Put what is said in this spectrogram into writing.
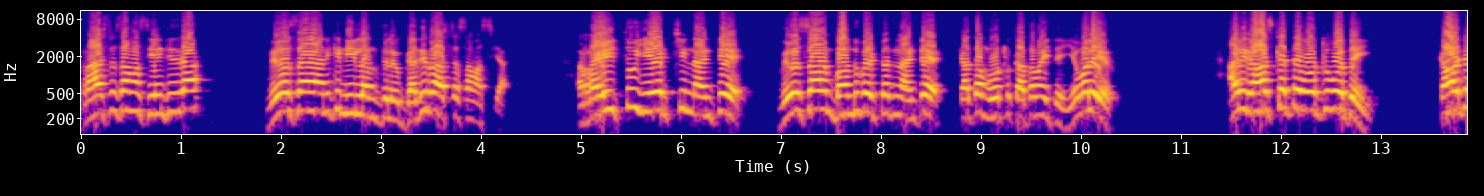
రాష్ట్ర సమస్య ఏంటిదిరా? వ్యవసాయానికి నీళ్ళు అందుతలేవు గది రాష్ట్ర సమస్య. రైతు ఏడ్చిందంటే వ్యవసాయం బంధు పెట్టిందంటే కథం ఓట్లు కథమైతాయి. అవుతాయి ఇవ్వలేరు అవి రాసుకతే ఓట్లు పోతాయి. కాబట్టి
